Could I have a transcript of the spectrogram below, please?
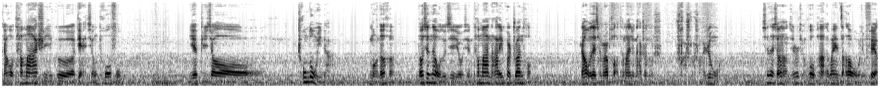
然后他妈是一个典型泼妇，也比较冲动一点，猛得很，到现在我都记忆犹新。他妈拿了一块砖头，然后我在前面跑，他妈就拿砖头唰唰唰扔我。现在想想其实挺后怕的，万一砸到我我就废了，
